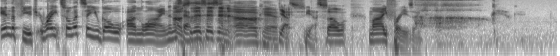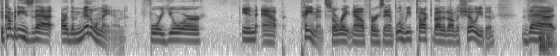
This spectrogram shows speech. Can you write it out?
in the future, right? So let's say you go online, and this oh, happens. so this isn't. Uh, okay, okay. Yes, yes. So my phrasing. okay, okay. The companies that are the middleman for your in-app payments. So right now, for example, and we've talked about it on the show, even that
